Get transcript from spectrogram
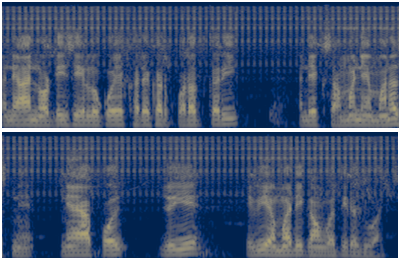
અને આ નોટિસ એ લોકોએ ખરેખર પરત કરી અને એક સામાન્ય માણસને ન્યાય આપવો જોઈએ એવી અમારી ગામ વતી રજૂઆત છે.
